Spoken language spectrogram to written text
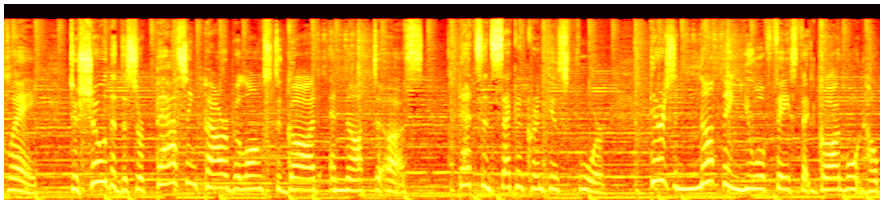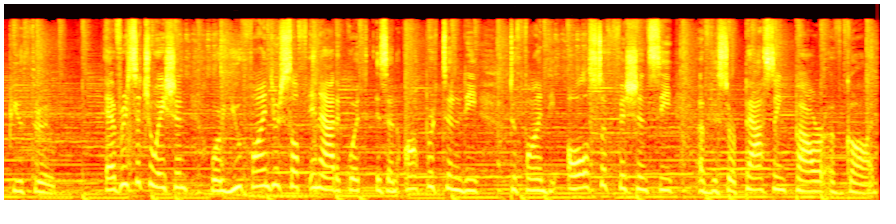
clay to show that the surpassing power belongs to God and not to us. That's in 2 Corinthians 4. There's nothing you will face that God won't help you through. Every situation where you find yourself inadequate is an opportunity to find the all sufficiency of the surpassing power of God.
